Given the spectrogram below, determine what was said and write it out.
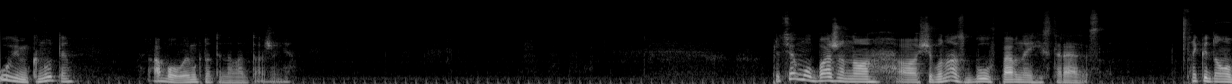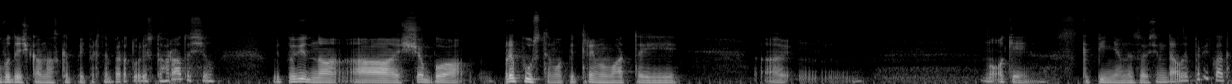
увімкнути або вимкнути навантаження. При цьому бажано, щоб у нас був певний гістерезис. Як відомо, водичка у нас кипить при температурі 100 градусів. Відповідно, щоб, припустимо, підтримувати. Ну, окей, з кипінням не зовсім дали приклад.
